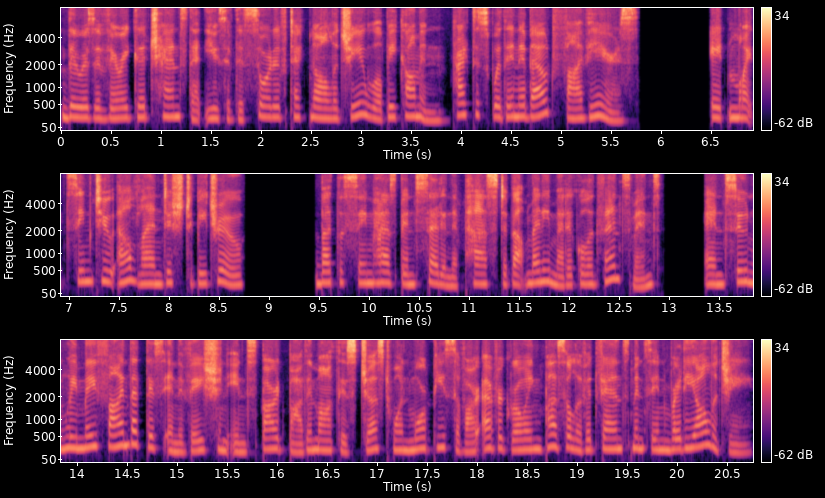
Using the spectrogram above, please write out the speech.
there is a very good chance that use of this sort of technology will be common practice within about five years. It might seem too outlandish to be true, but the same has been said in the past about many medical advancements, and soon we may find that this innovation inspired by the moth is just one more piece of our ever-growing puzzle of advancements in radiology.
